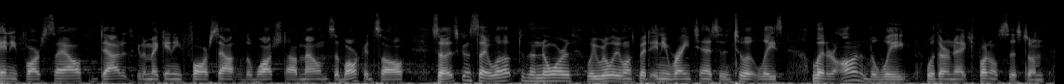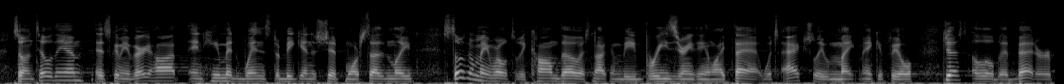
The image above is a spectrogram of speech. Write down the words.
any far south. Doubt it's going to make any far south of the Ouachita Mountains of Arkansas. So it's going to stay well up to the north. We really won't expect any rain chances until at least later on in the week with our next frontal system. So until then, it's going to be very hot and humid winds to begin to shift more suddenly. Still going to remain relatively calm though. It's not going to be breezy or anything like that, which actually might make it feel just a little bit better,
